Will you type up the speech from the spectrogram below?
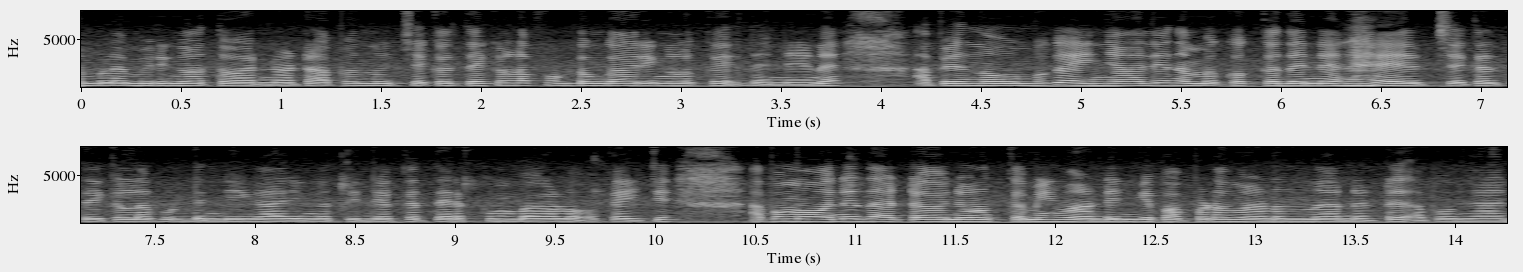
നമ്മളെ മുരിങ്ങാത്തോരണം കേട്ടോ അപ്പോൾ ഇന്ന് ഉച്ചക്കലത്തേക്കുള്ള ഫുഡും കാര്യങ്ങളൊക്കെ ഇതന്നെയാണ്. അപ്പോൾ ഇത് നോമ്പ് കഴിഞ്ഞാൽ നമുക്കൊക്കെ തന്നെ ഉച്ചക്കലത്തേക്കുള്ള ഫുഡിന്റെയും കാര്യത്തിന്റെയും ഒക്കെ തിരക്കുമ്പോഴും ഒക്കെ ആയിട്ട്. അപ്പോൾ മോന് ഇതാട്ടോ അവന് ഉണക്കമീൻ വേണ്ട. എനിക്ക് പപ്പടം വേണമെന്ന് പറഞ്ഞിട്ട്. അപ്പോൾ ഞാൻ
